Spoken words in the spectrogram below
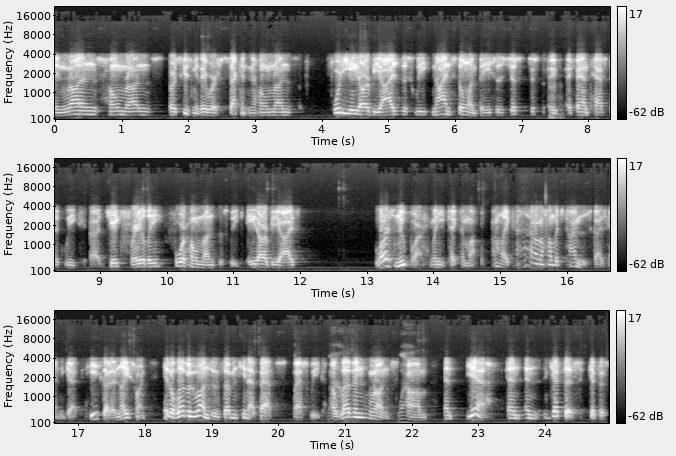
in runs, home runs, or excuse me, they were second in home runs. 48 RBIs this week, nine stolen bases, just just a, a fantastic week. Uh, Jake Fraley, four home runs this week, eight RBIs. Lars Nootbaar, when he picked him up, I'm like, I don't know how much time this guy's going to get. He's got a nice run. He had 11 runs and 17 at bats last week. Wow. 11 runs. Wow. Um, and yeah, and and get this, get this.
